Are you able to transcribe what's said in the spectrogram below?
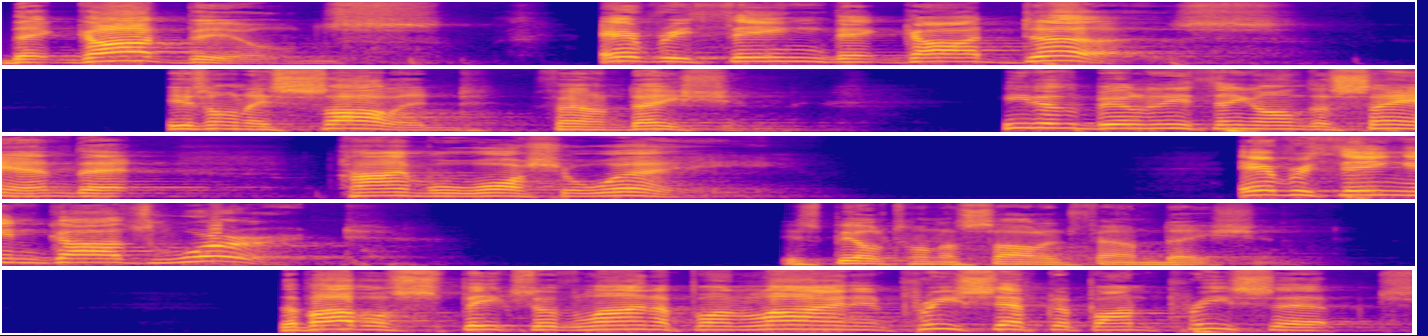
that God builds, everything that God does, is on a solid foundation. He doesn't build anything on the sand that time will wash away. Everything in God's Word is built on a solid foundation. The Bible speaks of line upon line and precept upon precept.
